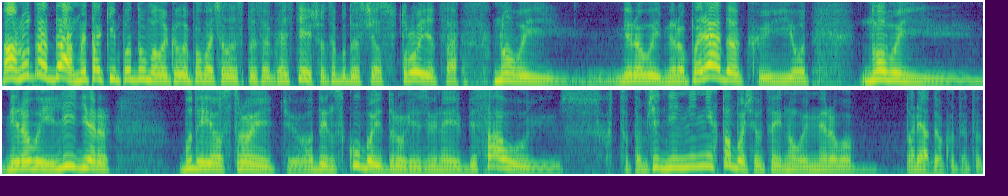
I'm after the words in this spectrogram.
А, ну да, да, ми так і подумали, коли побачили список гостей, що це буде зараз строїться новий міровий міропорядок, і от новий міровий лідер буде його строїть один з Куби, другий з Вінеї Бісау. і з- Хто там ще? Ні, ні, ніхто більше в цей новий міровий порядок. От этот.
